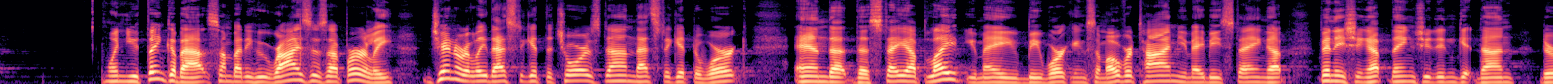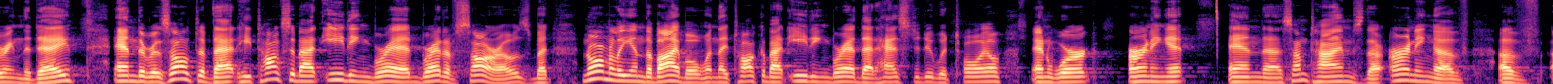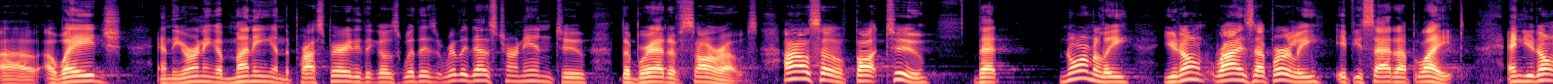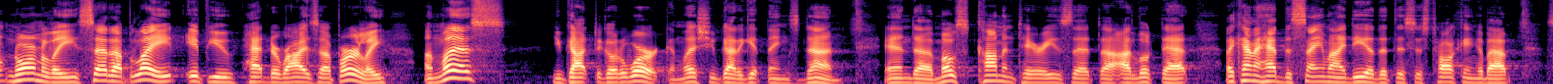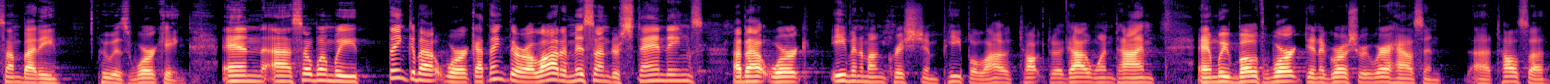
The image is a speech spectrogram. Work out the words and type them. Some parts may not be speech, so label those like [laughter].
when you think about somebody who rises up early, generally that's to get the chores done, that's to get to work. And the stay up late, you may be working some overtime, you may be staying up, finishing up things you didn't get done during the day. And the result of that, he talks about eating bread, bread of sorrows, but normally in the Bible, when they talk about eating bread, that has to do with toil and work, earning it, and uh, sometimes the earning of of uh, a wage and the earning of money and the prosperity that goes with it, it really does turn into the bread of sorrows. I also thought, too, that normally you don't rise up early if you sat up late. And you don't normally set up late if you had to rise up early, unless you've got to go to work, unless you've got to get things done. And uh, most commentaries that uh, I looked at they kind of had the same idea that this is talking about somebody who is working. And uh, so when we think about work, I think there are a lot of misunderstandings about work, even among Christian people. I talked to a guy one time, and we both worked in a grocery warehouse in uh, Tulsa.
